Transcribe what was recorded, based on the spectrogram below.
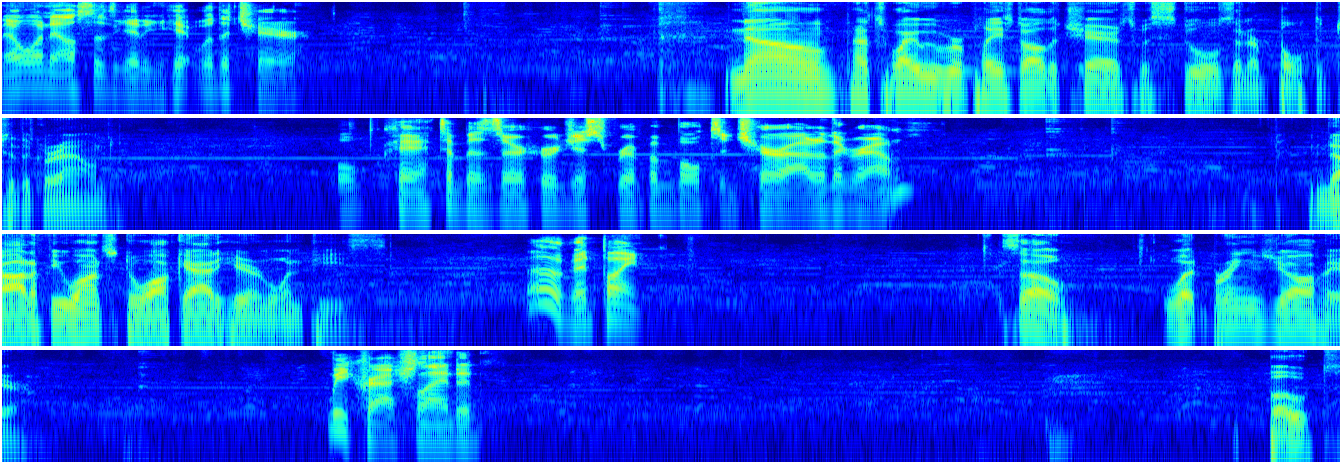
no one else is getting hit with a chair. No, that's why we replaced all the chairs with stools that are bolted to the ground. Well, can't a berserker just rip a bolted chair out of the ground? Not if he wants to walk out of here in one piece. Oh, good point. So, what brings y'all here? We crash landed. Boat?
